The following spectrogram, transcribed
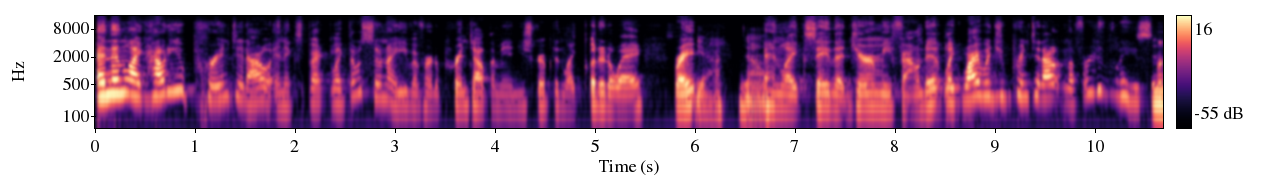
And then like how do you print it out and expect like that was so naive of her to print out the manuscript and like put it away, right? Yeah. No. And like say that Jeremy found it. Like why would you print it out in the first place?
